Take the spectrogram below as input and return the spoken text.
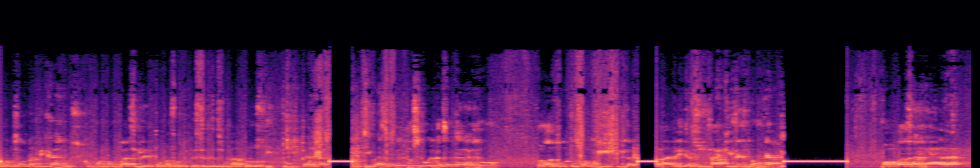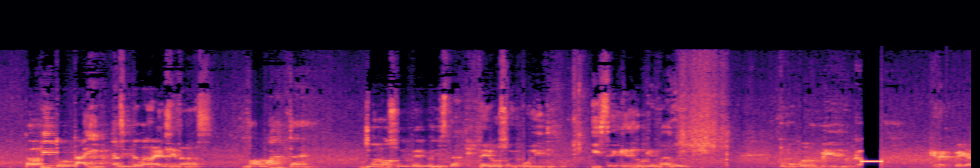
Rosaura Mijangos. ¿Cómo no vas y le tomas foto? Esta, es una prostituta. La... Y vas a ver tú si vuelve a sacar algo. Toma fotos a Huguito y la madre y a sus máquinas. No una. No pasa nada. Papito Tai, así te van a decir nada más. No aguantan. Yo no soy periodista, pero soy político y sé qué es lo que más duele. Como cuando me dice un c que me pega.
